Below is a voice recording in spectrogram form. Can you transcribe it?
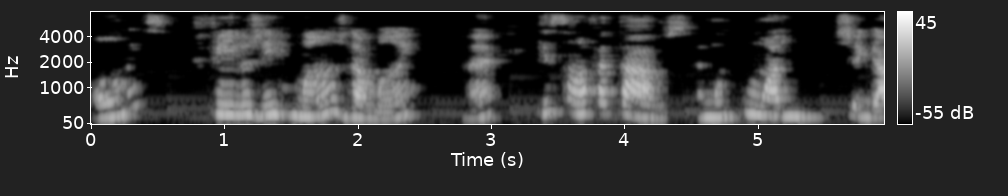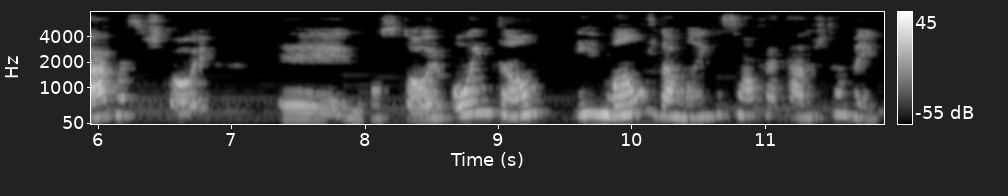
homens, filhos de irmãs da mãe, né, que são afetados. É muito comum a gente chegar com essa história é, no consultório, ou então irmãos da mãe que são afetados também.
